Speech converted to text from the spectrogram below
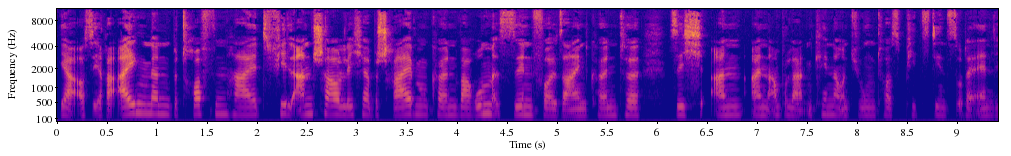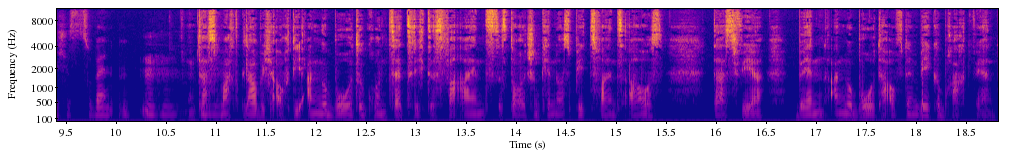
ja aus ihrer eigenen Betroffenheit viel anschaulicher beschreiben können, warum es sinnvoll sein könnte, sich an einen ambulanten Kinder- und Jugendhospizdienst oder ähnliches zu wenden. Mhm. Und das mhm. macht, glaube ich, auch die Angebote grundsätzlich des Vereins des Deutschen Kinder- Kinderhospiz aus, dass wir, wenn Angebote auf den Weg gebracht werden,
